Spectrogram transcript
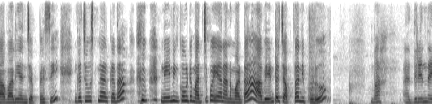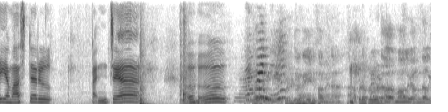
రావాలి అని చెప్పేసి ఇంకా చూస్తున్నారు కదా. నేను ఇంకొకటి మర్చిపోయాను అనమాట అవేంటో చెప్తాను ఇప్పుడు. బా అదిరిందయ్యా మాస్టరు. పంచ. ఓహో. ఇప్పుడు యూనిఫామ్ అయినా అప్పుడప్పుడు కూడా మామూలుగా ఉండాలి.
